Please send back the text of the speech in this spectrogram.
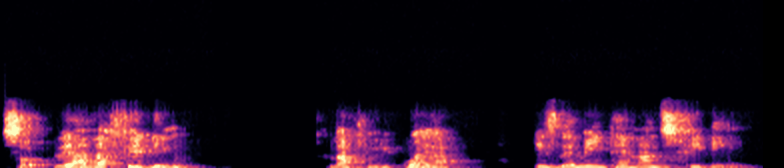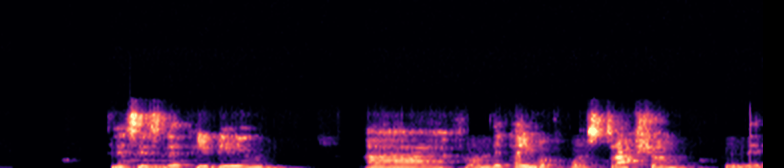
So the other feeding that you require is the maintenance feeding. This is the feeding uh, from the time of construction to the,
